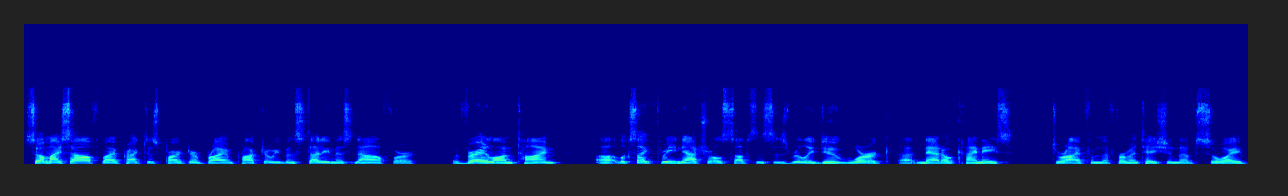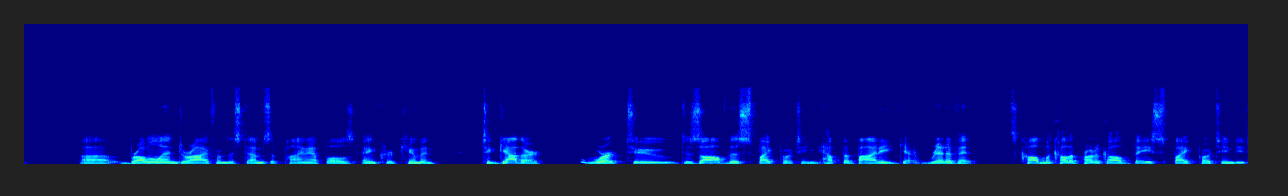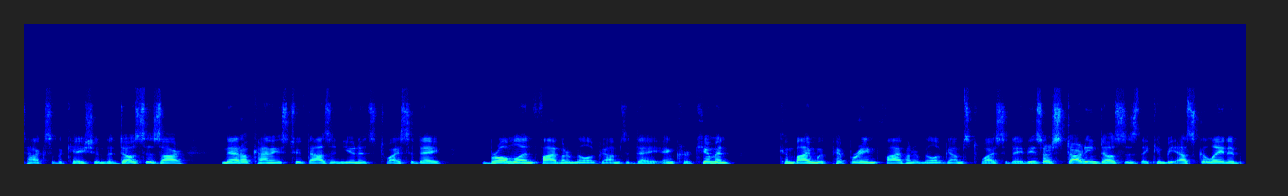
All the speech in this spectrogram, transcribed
So myself, my practice partner Brian Proctor, we've been studying this now for a very long time. Uh, looks like three natural substances really do work: uh, nattokinase, derived from the fermentation of soy, uh, bromelain, derived from the stems of pineapples, and curcumin. Together, work to dissolve this spike protein, help the body get rid of it. It's called McCullough Protocol Base Spike Protein Detoxification. The doses are nattokinase 2,000 units twice a day, bromelain 500 milligrams a day, and curcumin combined with piperine 500 milligrams twice a day. These are starting doses. They can be escalated.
